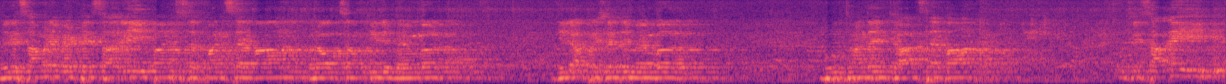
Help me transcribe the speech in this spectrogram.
ਮੇਰੇ ਸਾਹਮਣੇ ਬੈਠੇ ਸਾਰੀ ਪੰਚ ਸਰਪੰਚ ਸਹਿਬਾਨ ਬਲਾਕ ਸੰਮਤੀ ਦੇ ਮੈਂਬਰ ਜ਼ਿਲ੍ਹਾ ਪ੍ਰੀਸ਼ਦ ਦੇ ਮੈਂਬਰ ਬੂਥਾਂ ਦੇ ਇੰਚਾਰਜ ਸਹਿਬਾਨ ਤੁਸੀਂ ਸਾਰੇ ਹੀ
